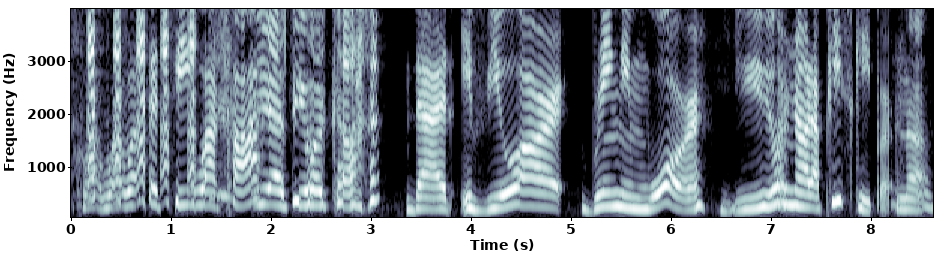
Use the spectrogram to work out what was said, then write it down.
what was it T Waka? yeah, Tee Watt Kaa. that if you are bringing war, you're not a peacekeeper. no,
